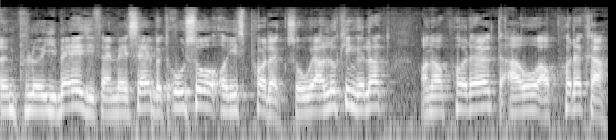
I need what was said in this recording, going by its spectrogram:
employee base, if I may say, but also on its product. So we are looking a lot on our product, how our products are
